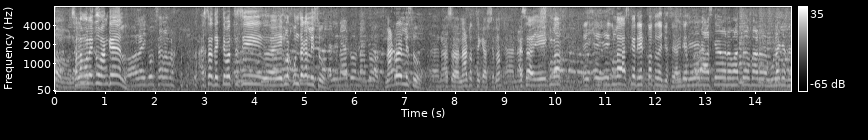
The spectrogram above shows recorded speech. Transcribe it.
আসসালামু আলাইকুম আঙ্কেল। ওয়ালাইকুম সালাম। আচ্ছা দেখতে পাচ্ছি এগুলো কোন জায়গার লিচু? নাটোর নাটোরের লিচু? আচ্ছা নাটোর থেকে আসছে না? হ্যাঁ, আচ্ছা এইগুলা এই- এই- এইগুলা আজকে রেট কত যাইতেছে আজকে মাত্র মুলাই যাচ্ছে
